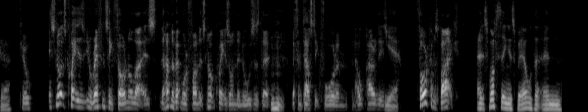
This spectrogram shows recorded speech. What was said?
Yeah. Cool. It's not as quite as you know, referencing Thor and all that. It's they're having a bit more fun. It's not quite as on the nose as the the Fantastic Four and, and Hulk parodies. Yeah. Thor comes back. And it's worth saying as well that in,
